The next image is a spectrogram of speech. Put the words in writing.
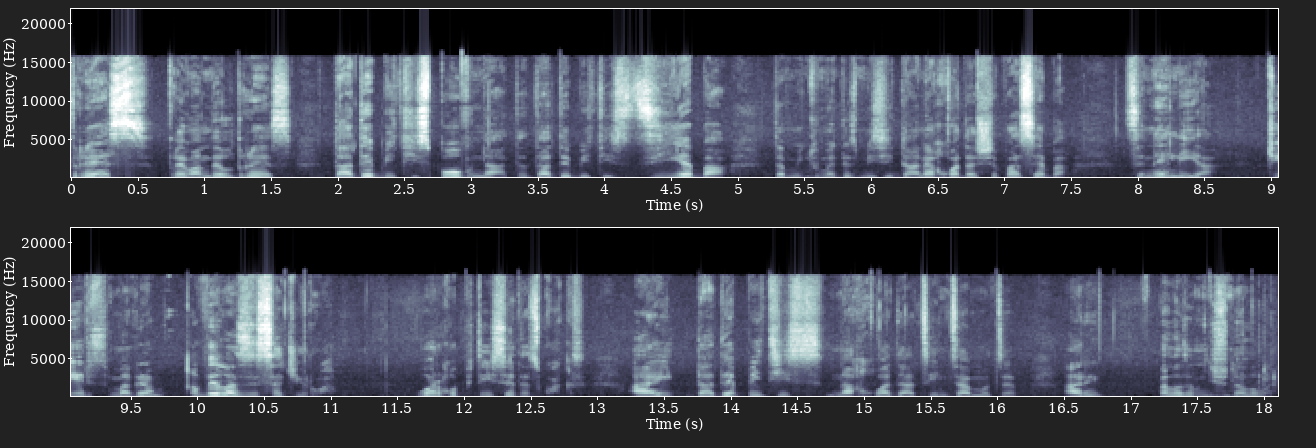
დღეს, დღევანდელ დღეს დადებითის პოვნა და დადებითის ძიება და მით უმეტეს მისი დანახვა და შეფასება ძნელია, ჭირს, მაგრამ ყველაზე საჭიროა. უარყოფითი ისედაც გვაქვს. აი დადებითის ნახვა და წინ წამოწევ არის ყველაზე მნიშვნელოვანი.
